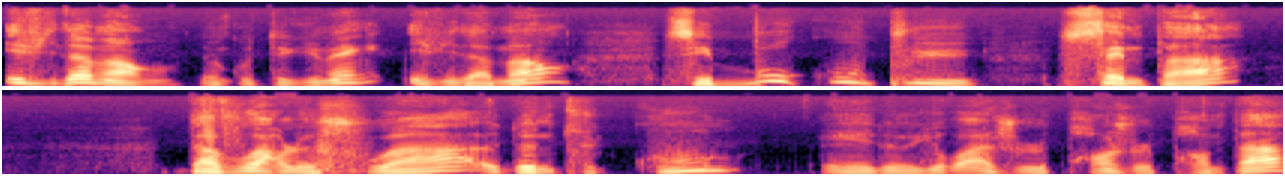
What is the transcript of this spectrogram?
évidemment. D'un côté humain, évidemment, c'est beaucoup plus sympa d'avoir le choix d'un truc cool et de dire je le prends, je ne le prends pas,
